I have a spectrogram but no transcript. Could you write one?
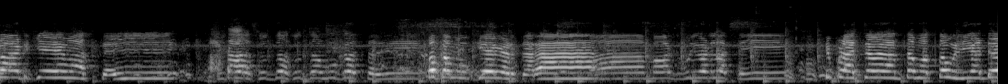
వాటికి ఏమత్తాయి శుద్ధ శుద్ధ ముగ్గు వస్తుంది ఒక ముగ్గే పెడతారా? ఉల్లిగడ్డలు వస్తాయి ఇప్పుడు వచ్చేదంతా మొత్తం ఉల్లిగడ్డే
